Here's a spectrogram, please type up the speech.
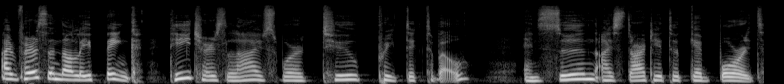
I personally think teachers' lives were too predictable. And soon I started to get bored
